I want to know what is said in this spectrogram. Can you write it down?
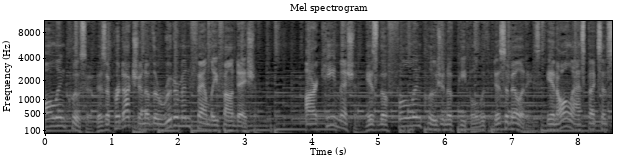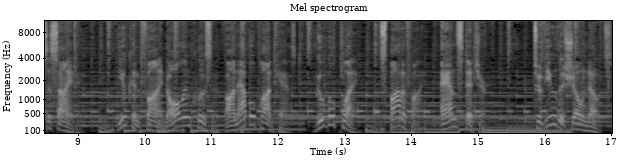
All Inclusive is a production of the Ruderman Family Foundation. Our key mission is the full inclusion of people with disabilities in all aspects of society. You can find All Inclusive on Apple Podcast, Google Play, Spotify, and Stitcher. To view the show notes,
